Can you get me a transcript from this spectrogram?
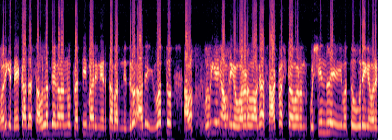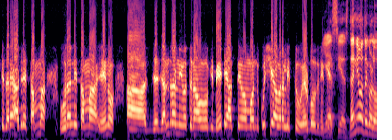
ಅವರಿಗೆ ಬೇಕಾದ ಸೌಲಭ್ಯಗಳನ್ನು ಪ್ರತಿ ಬಾರಿ ನೀಡ್ತಾ ಬಂದಿದ್ರು. ಆದ್ರೆ ಇವತ್ತು ಅವರ ಊರಿಗೆ ಅವರಿಗೆ ಹೊರಡುವಾಗ ಸಾಕಷ್ಟು ಅವರೊಂದು ಖುಷಿಯಿಂದಲೇ ಇವತ್ತು ಊರಿಗೆ ಹೊರಟಿದ್ದಾರೆ. ಆದ್ರೆ ತಮ್ಮ ಊರಲ್ಲಿ ತಮ್ಮ ಏನು ಆ ಜನರನ್ನು ಇವತ್ತು ನಾವು ಹೋಗಿ ಭೇಟಿ ಆಗ್ತೇವೆ ಒಂದು ಖುಷಿ ಅವರಲ್ಲಿ ಇತ್ತು ಹೇಳ್ಬಹುದು ಎಸ್ ಎಸ್ ಧನ್ಯವಾದಗಳು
